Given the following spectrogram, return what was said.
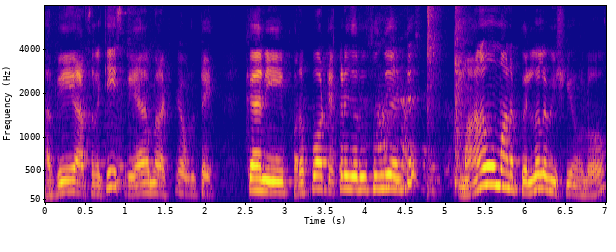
అవే అతనికి శ్రీరామరక్షగా ఉంటాయి. కానీ పొరపాటు ఎక్కడ జరుగుతుంది అంటే మనము మన పిల్లల విషయంలో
